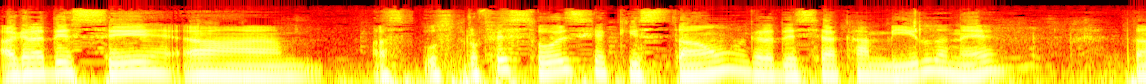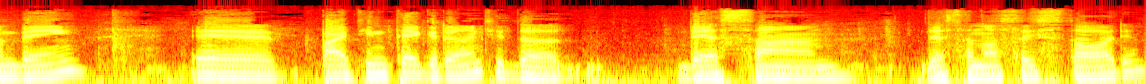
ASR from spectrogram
agradecer a, a, os professores que aqui estão, agradecer a Camila, né, também, é, parte integrante da, dessa, dessa nossa história.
